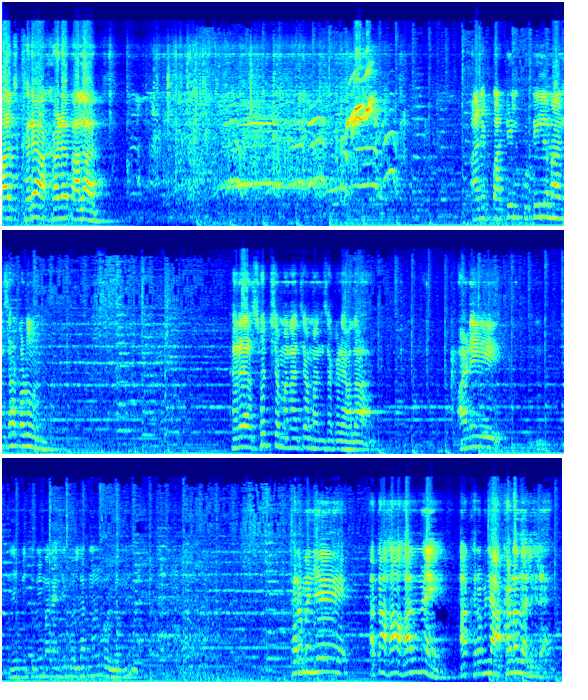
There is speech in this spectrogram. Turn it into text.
आज खऱ्या आखाड्यात आलात. आणि पाटील कुटील माणसाकडून खऱ्या स्वच्छ मनाच्या माणसाकडे आला. आणि म्हणजे मी तुम्ही मगाशी बोललात म्हणून बोललो मी. खरं म्हणजे आता हा हाल नाही हा खरं म्हणजे आखाडा झालेला आहे.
